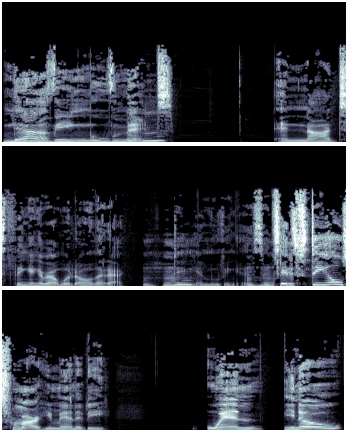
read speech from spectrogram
Moving, yeah. movement. Mm-hmm and not thinking about what all that acting mm-hmm. and moving is. Mm-hmm. It steals from our humanity. When, you know,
